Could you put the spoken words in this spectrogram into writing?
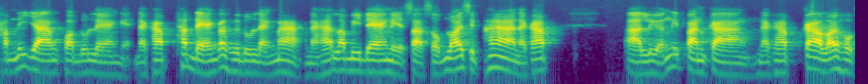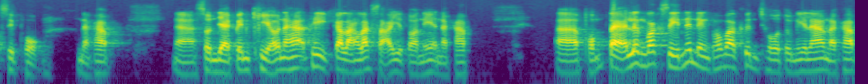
คำนิยามความรุนแรงเนี่ยนะครับ ถ้าแดงก็คือรุนแรงมากนะฮะเรามีแดงเนี่ยสะสม 115 นะครับเหลืองนี่ปานกลางนะครับ 966 นะครับส่วนใหญ่เป็นเขียวนะฮะที่กำลังรักษาอยู่ตอนนี้นะครับผมแตะเรื่องวัคซีนนิดนึงเพราะว่าขึ้นโชว์ตรงนี้แล้วนะครับ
